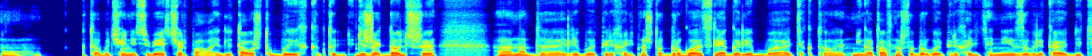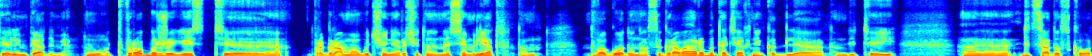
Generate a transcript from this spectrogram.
ну, это обучение себя исчерпало. И для того, чтобы их как-то держать дольше, э, надо либо переходить на что-то другое с Лего, либо те, кто не готов на что-то другое переходить, они завлекают детей олимпиадами. Вот. В Робо же есть э, программа обучения рассчитана на 7 лет. Там два года у нас игровая робототехника для там, детей э, детсадовского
